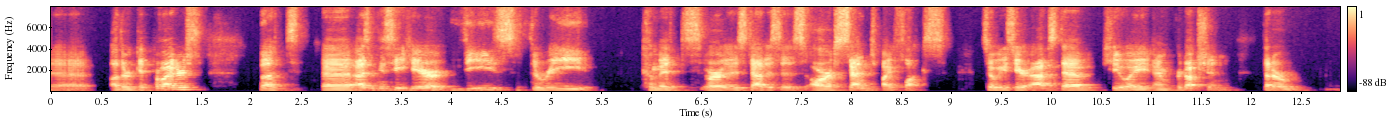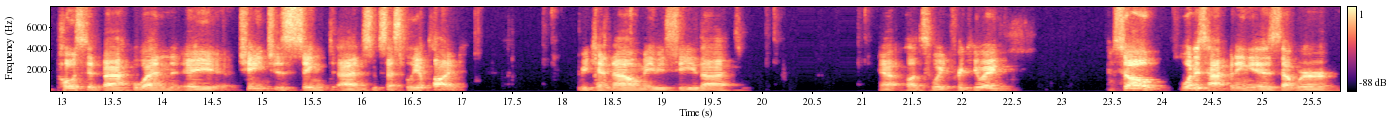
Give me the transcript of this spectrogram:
uh, other Git providers. But uh, as we can see here, these three commits or statuses are sent by Flux. So we can see here apps dev, QA, and production that are posted back when a change is synced and successfully applied. We can now maybe see that yeah, let's wait for QA. So what is happening is that we're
